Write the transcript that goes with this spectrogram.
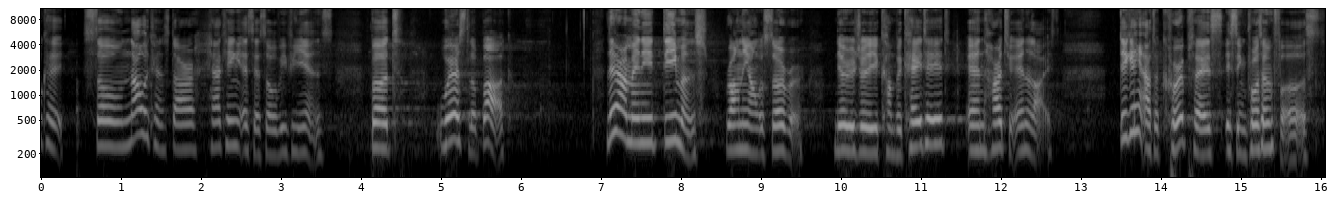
Okay, so now we can start hacking SSO VPNs. But where's the bug? There are many daemons running on the server. They're usually complicated and hard to analyze. Digging at the correct place is important for us.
